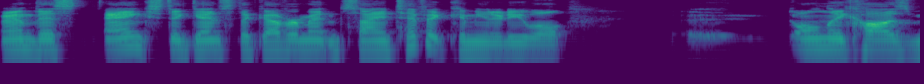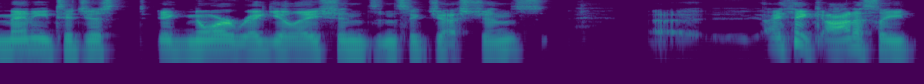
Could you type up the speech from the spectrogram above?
And this angst against the government and scientific community will uh, only cause many to just ignore regulations and suggestions. Uh, I think, honestly,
